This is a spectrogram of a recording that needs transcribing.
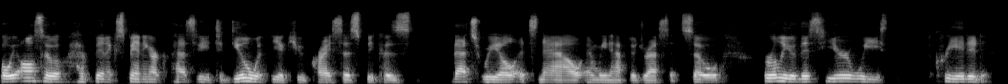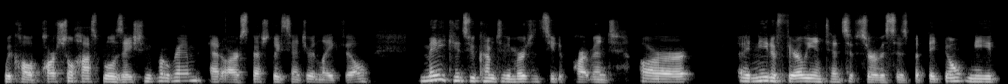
But we also have been expanding our capacity to deal with the acute crisis because that's real, it's now, and we have to address it. So, earlier this year, we created we call a partial hospitalization program at our specialty center in Lakeville. Many kids who come to the emergency department are in need of fairly intensive services, but they don't need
